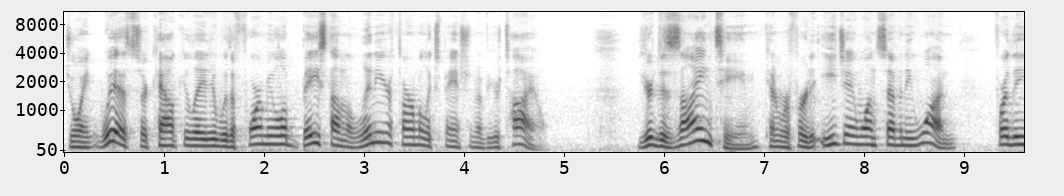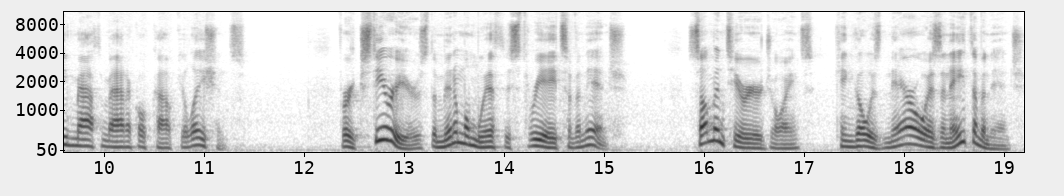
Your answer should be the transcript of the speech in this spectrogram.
Joint widths are calculated with a formula based on the linear thermal expansion of your tile. Your design team can refer to EJ171 for the mathematical calculations. For exteriors, the minimum width is 3 eighths of an inch. Some interior joints can go as narrow as an eighth of an inch,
